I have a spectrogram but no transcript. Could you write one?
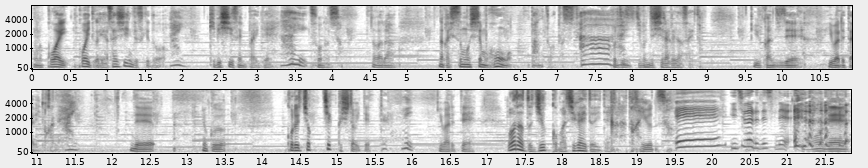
この怖い怖いというか優しいんですけどはい厳しい先輩ではい。そうなんですよ。だからなんか質問しても本をバンと渡してこれで自分で調べなさいという感じで言われたりとかね。はい。でよくこれちょチェックしといてってはい。言われて、わざと10個間違えといたからとか言うんですよ。ええ意地悪ですね。もうね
